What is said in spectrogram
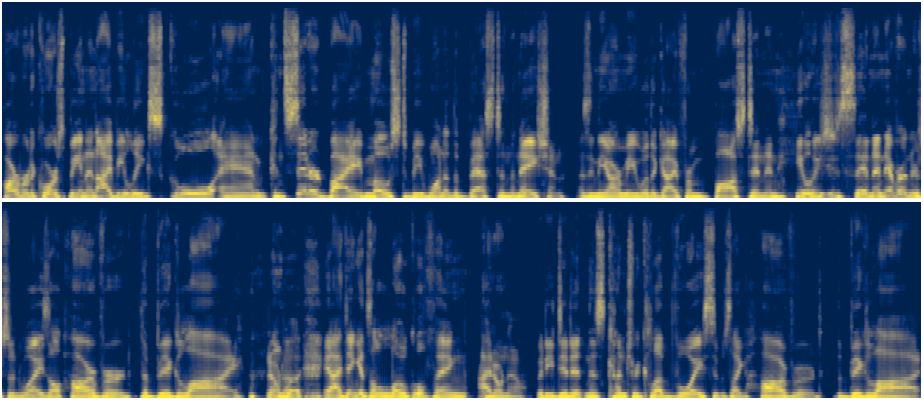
Harvard, of course, being an Ivy League school and considered by most to be one of the best in the nation. I was in the army with a guy from Boston and he always used to say, and I never understood why he's all Harvard, the big lie. I don't know. I think it's a local thing. I don't know. But he did it in his country club voice. It was like Harvard, the big lie.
